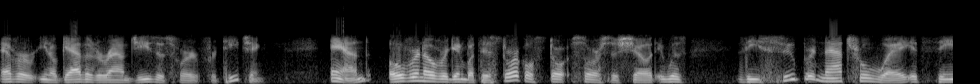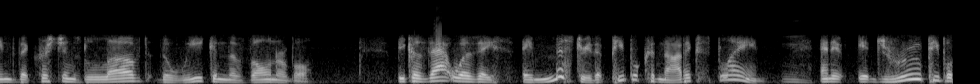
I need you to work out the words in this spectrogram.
ever you know gathered around Jesus for for teaching. And over and over again, what the historical sto- sources showed, it was the supernatural way it seemed that Christians loved the weak and the vulnerable because that was a, a mystery that people could not explain. Mm. And it, it drew people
